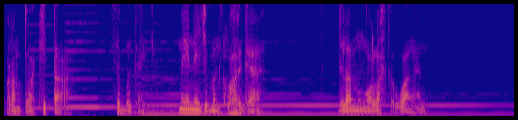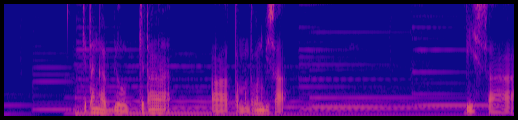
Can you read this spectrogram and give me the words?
orang tua kita sebagai manajemen keluarga dalam mengolah keuangan. Kita nggak kita uh, teman-teman bisa bisa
